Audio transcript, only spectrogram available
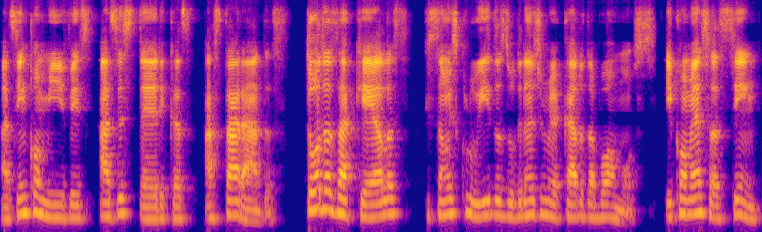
as incomíveis, as histéricas, as taradas. Todas aquelas que são excluídas do grande mercado da boa moça. E começo assim,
